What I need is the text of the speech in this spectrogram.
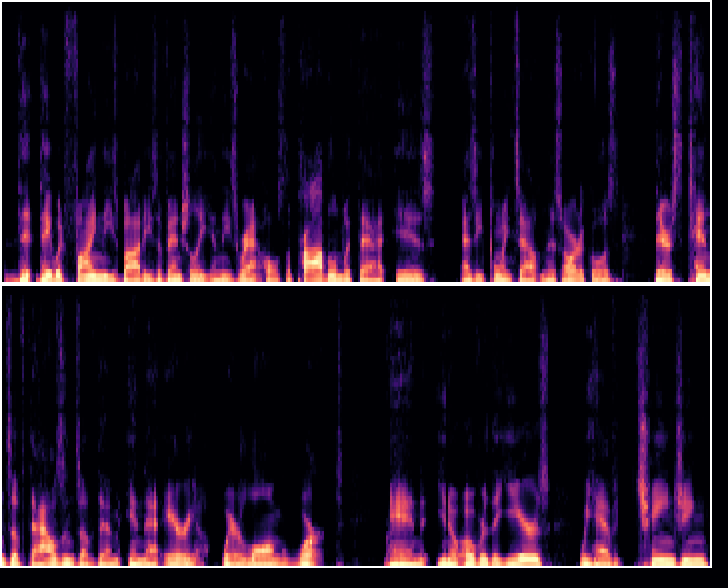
that they would find these bodies eventually in these rat holes the problem with that is as he points out in this article is there's tens of thousands of them in that area where long worked and you know over the years we have changing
